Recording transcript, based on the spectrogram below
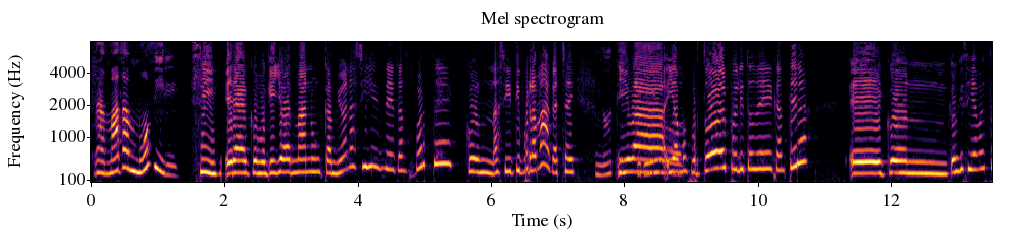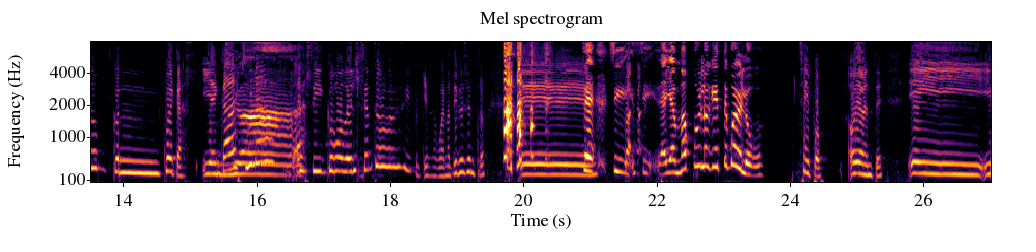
Ramada móvil. Sí, era como que ellos armaban un camión así de transporte con así tipo ramada, ¿cachai? No te Iba, creo. íbamos por todo el pueblito de Cantera eh, con, ¿cómo que se llama esto? Con cuecas. Y en cada esquina, así como del centro, sí, porque esa weá no tiene centro. eh, Sí, sí, sí, hay más pueblo que este pueblo. Sí, po, obviamente. Y,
